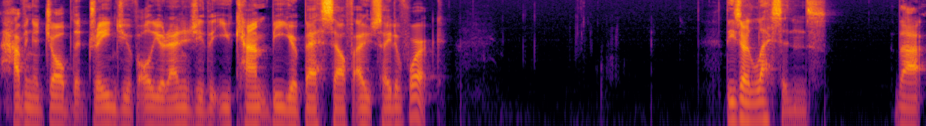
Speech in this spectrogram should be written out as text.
having a job that drains you of all your energy that you can't be your best self outside of work. These are lessons that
